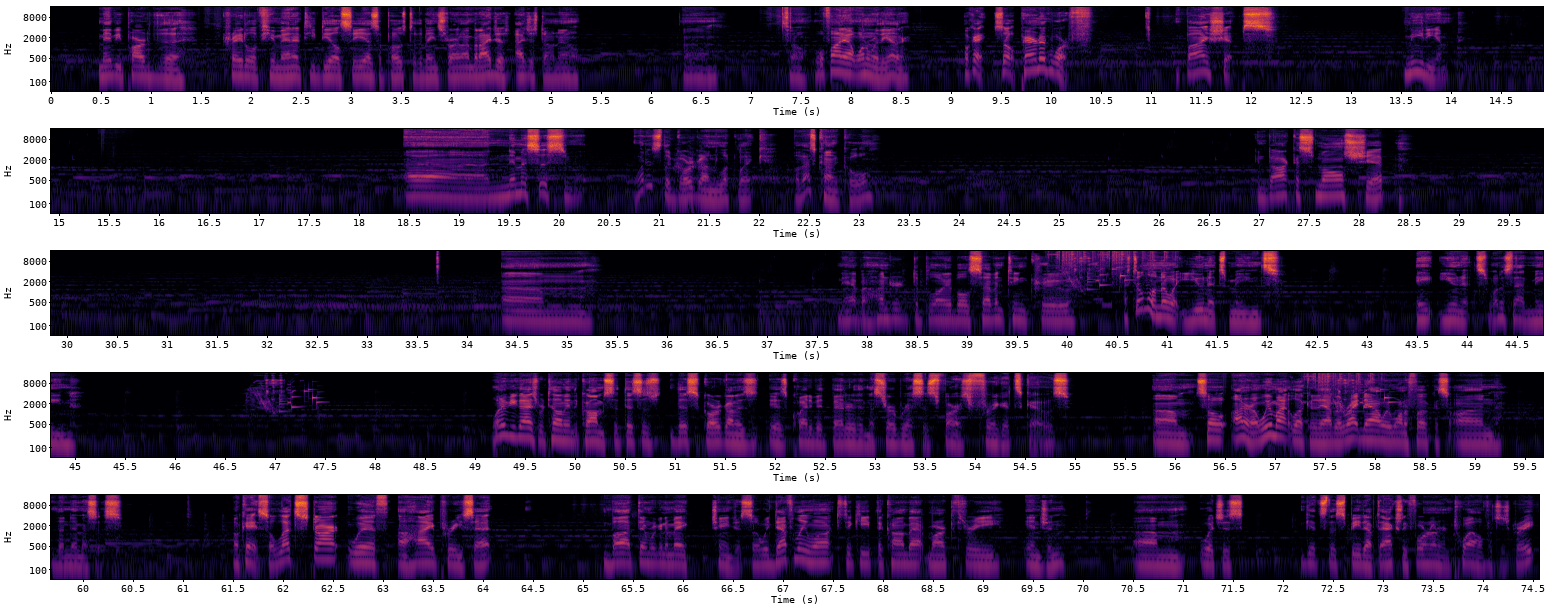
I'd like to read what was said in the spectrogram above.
maybe part of the Cradle of Humanity DLC as opposed to the main storyline, but I just I just don't know. Um, so we'll find out one way or the other. Okay, so Paranid Wharf. Buy ships. Medium. Uh, Nemesis. What does the Gorgon look like? Well, that's kind of cool. Can dock a small ship. Um, they have 100 deployable, 17 crew. I still don't know what units means. Eight units. What does that mean? One of you guys were telling me in the comments that this is this Gorgon is is quite a bit better than the Cerberus as far as frigates goes. Um, so I don't know. We might look into that, but right now we want to focus on the Nemesis. Okay, so let's start with a high preset, but then we're going to make changes. So we definitely want to keep the Combat Mark III engine, um, which is gets the speed up to actually 412, which is great.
